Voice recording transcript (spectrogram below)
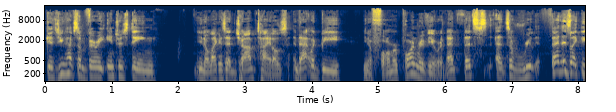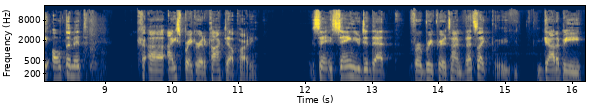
because you have some very interesting, you know, like I said, job titles, and that would be you know, former porn reviewer. That that's that's a really that is like the ultimate uh, icebreaker at a cocktail party. Say, saying you did that for a brief period of time, that's like got to be.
